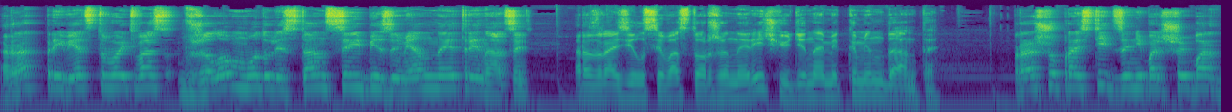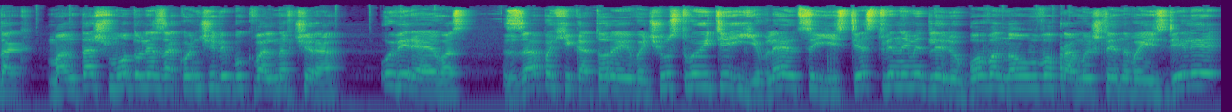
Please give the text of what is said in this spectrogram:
«Рад приветствовать вас в жилом модуле станции «Безымянная 13», разразился восторженной речью динамик коменданта – Прошу простить за небольшой бардак. Монтаж модуля закончили буквально вчера. Уверяю вас, запахи, которые вы чувствуете, являются естественными для любого нового промышленного изделия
